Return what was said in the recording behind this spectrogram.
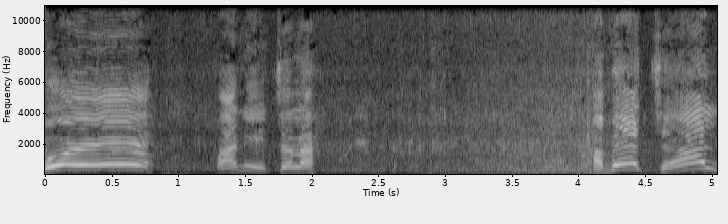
ओए पाणी चला अबे चल,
